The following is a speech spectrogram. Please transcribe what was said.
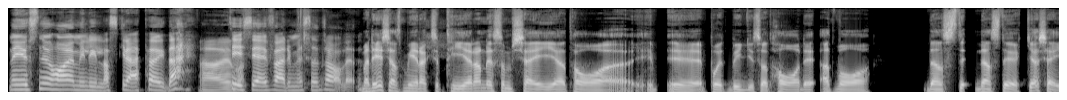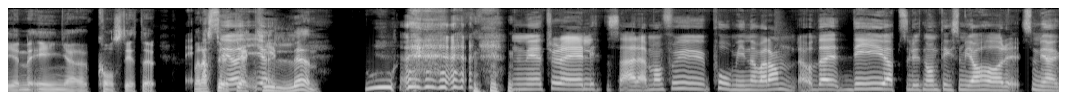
Men just nu har jag min lilla skräphög där Nej, tills jag är färdig med centralen. Men det känns mer accepterande som tjej att ha eh, på ett bygge, så att, ha det, att vara den, st den stökiga tjejen är inga konstigheter. Men den Alltså, jag- stökiga jag- killen, Men jag tror det är lite så här, man får ju påminna varandra. Och det, det är ju absolut någonting som jag, har, som jag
